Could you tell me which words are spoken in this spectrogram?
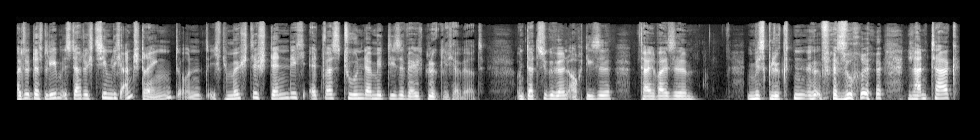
Also das Leben ist dadurch ziemlich anstrengend und ich möchte ständig etwas tun, damit diese Welt glücklicher wird. Und dazu gehören auch diese teilweise missglückten Versuche, Landtag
